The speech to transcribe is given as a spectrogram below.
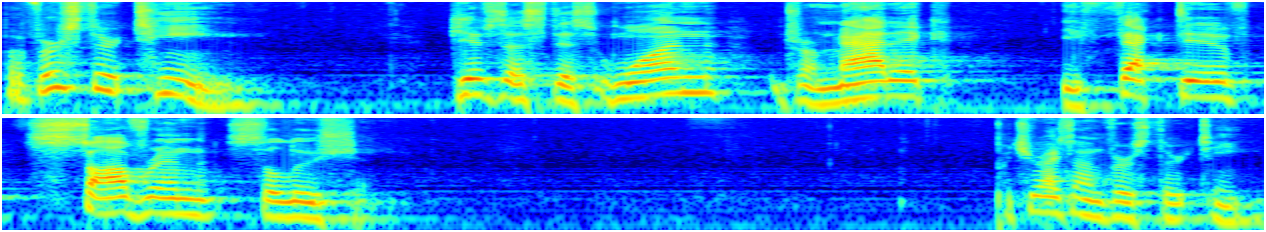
But verse 13 gives us this one dramatic, effective, sovereign solution. Put your eyes on verse 13.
